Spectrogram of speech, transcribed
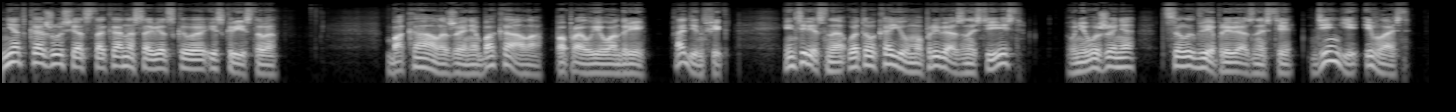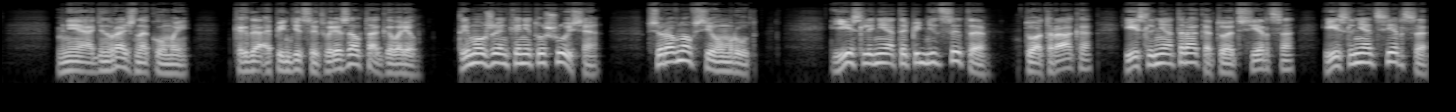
не откажусь и от стакана советского искристого. «Бокала, Женя, бокала», — поправил его Андрей. «Один фиг. Интересно, у этого каюма привязанности есть?» «У него, Женя, целых две привязанности — деньги и власть». Мне один врач знакомый, когда аппендицит вырезал, так говорил. «Ты, мол, Женька, не тушуйся. Все равно все умрут. Если не от аппендицита, то от рака, если не от рака, то от сердца, если не от сердца,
